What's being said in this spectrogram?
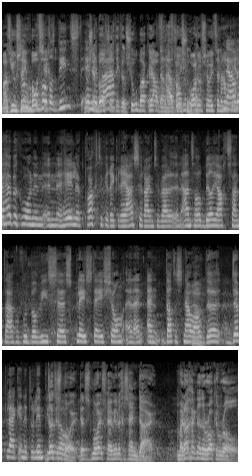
maar als Usain Bolt bijvoorbeeld zegt, dienst in Usain de Bolt bar. zegt ik wil schoelbakken, ja, dan houdt u een bord of zoiets. Dan nou, we hebben gewoon een, een hele prachtige recreatieruimte waar een aantal biljarts aan tafel, voetbal, wies, Playstation en, en, en dat is nou Ja. al de, de plek in het Olympisch Dat is mooi. Dat is mooi. Vrijwilligers zijn daar. Maar dan ga ik naar de rock and roll.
